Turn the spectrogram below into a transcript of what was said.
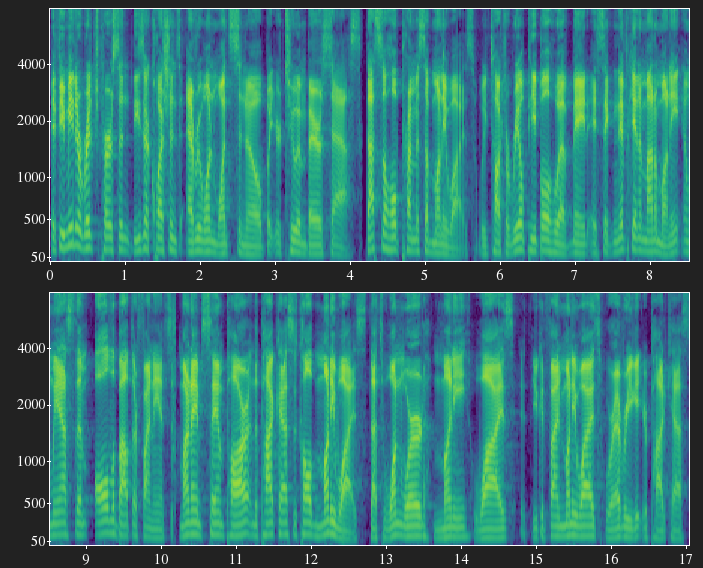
If you meet a rich person, these are questions everyone wants to know, but you're too embarrassed to ask. That's the whole premise of MoneyWise. We talk to real people who have made a significant amount of money and we ask them all about their finances. My name's Sam Parr and the podcast is called MoneyWise. That's one word, Money Wise. You can find MoneyWise wherever you get your podcasts.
